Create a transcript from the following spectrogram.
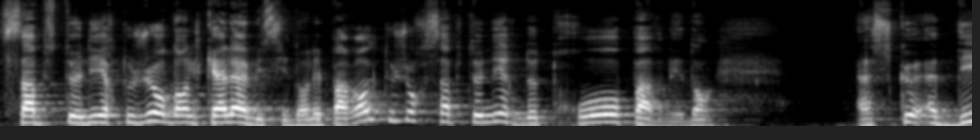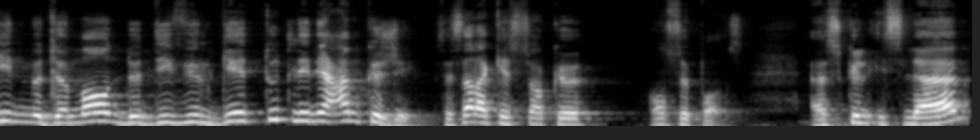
s'abstenir, toujours dans le kalam ici, dans les paroles, toujours s'abstenir de trop parler. Donc, est-ce que Ad-Din me demande de divulguer toutes les ni'am que j'ai? C'est ça la question que on se pose. Est-ce que l'islam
